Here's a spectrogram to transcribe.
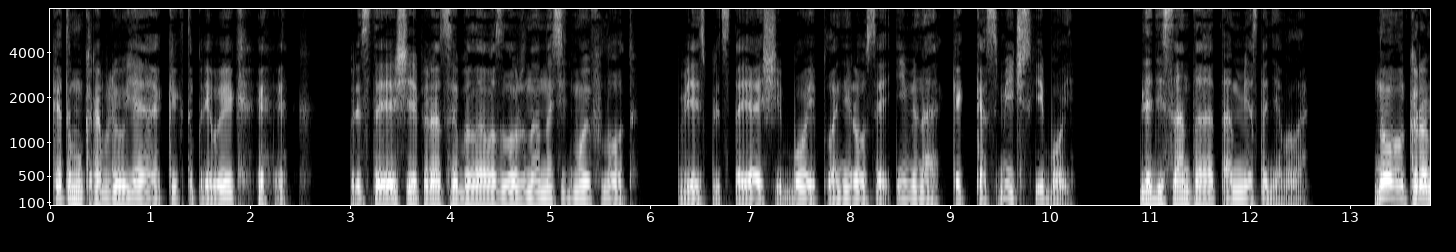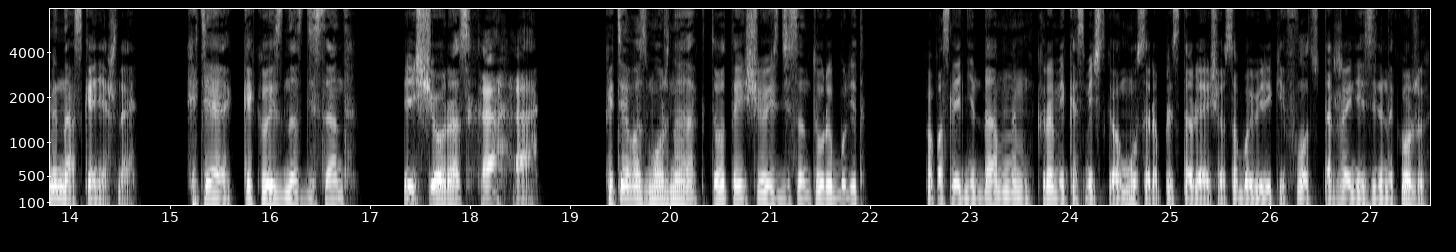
К этому кораблю я как-то привык, Предстоящая операция была возложена на седьмой флот. Весь предстоящий бой планировался именно как космический бой. Для десанта там места не было. Ну, кроме нас, конечно. Хотя, какой из нас десант? Еще раз ха-ха. Хотя, возможно, кто-то еще из десантуры будет. По последним данным, кроме космического мусора, представляющего собой великий флот вторжения зеленокожих,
